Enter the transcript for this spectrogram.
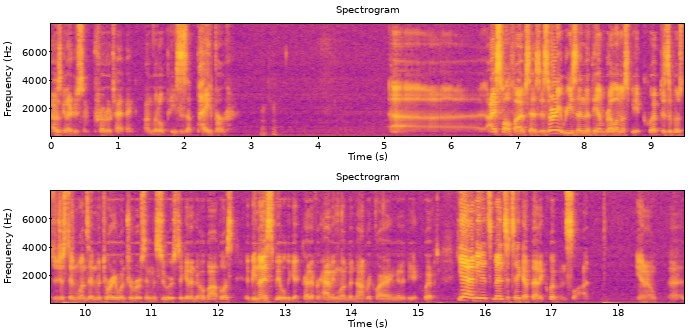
I was going to do some prototyping on little pieces of paper. uh, Icefall 5 says, Is there any reason that the umbrella must be equipped as opposed to just in one's inventory when traversing the sewers to get into Hobopolis? It'd be nice to be able to get credit for having one, but not requiring that it be equipped. Yeah, I mean, it's meant to take up that equipment slot. You know, uh,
